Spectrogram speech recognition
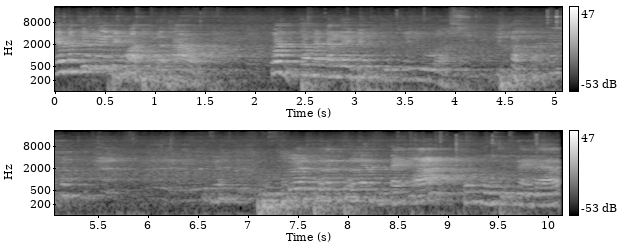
เอ๊ะมันก็เลยไปหอดถุงละเท่าว่าทำไมมันเลยไปถึงไม่รู้อะเพื่อนเพื่อนเพื่อนไหนคะของหนูถึงไหนแล้ว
